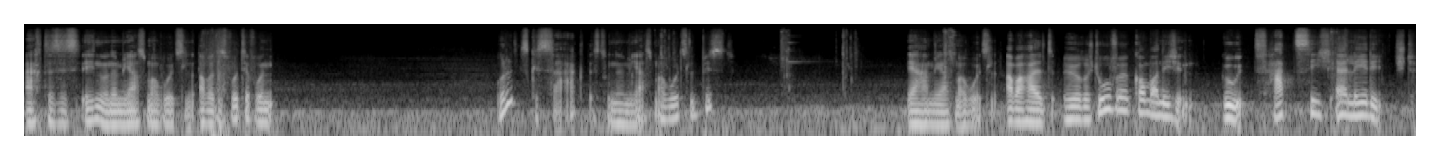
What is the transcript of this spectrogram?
Ach, das ist eh nur eine Miasma-Wurzel. Aber das wurde ja von... Wurde das gesagt, dass du eine Miasma-Wurzel bist? Ja, Miasma-Wurzel. Aber halt höhere Stufe kommen wir nicht hin. Gut, hat sich erledigt.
